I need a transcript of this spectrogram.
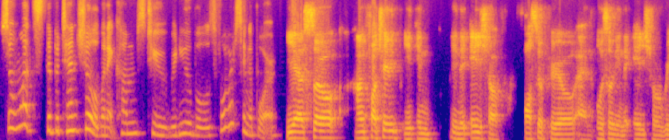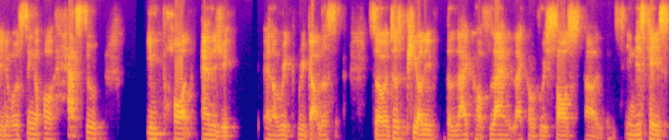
So, what's the potential when it comes to renewables for Singapore? Yeah, so unfortunately, in, in, in the age of fossil fuel and also in the age of renewables, Singapore has to import energy, you know, regardless. So just purely the lack of land, lack of resource, uh, in this case,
